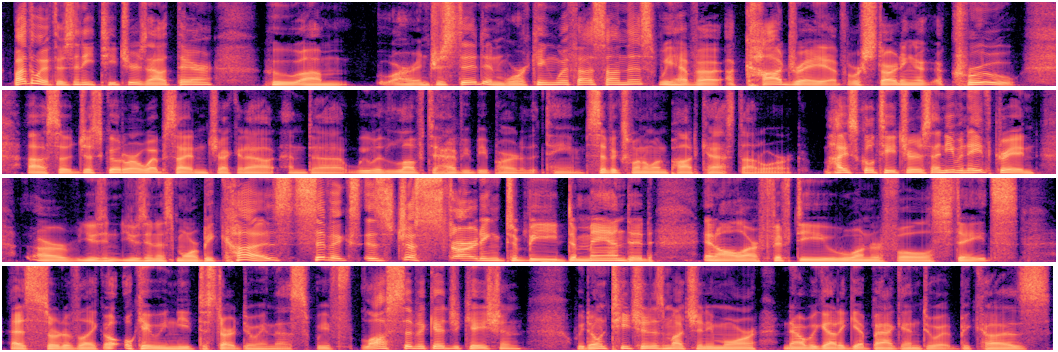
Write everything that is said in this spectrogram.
By the way, if there's any teachers out there who um, are interested in working with us on this, we have a, a cadre of, we're starting a, a crew. Uh, so just go to our website and check it out. And uh, we would love to have you be part of the team. Civics101podcast.org. High school teachers and even eighth grade are using, using us more because civics is just starting to be demanded in all our 50 wonderful states as sort of like, oh, okay, we need to start doing this. We've lost civic education. We don't teach it as much anymore. Now we got to get back into it because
